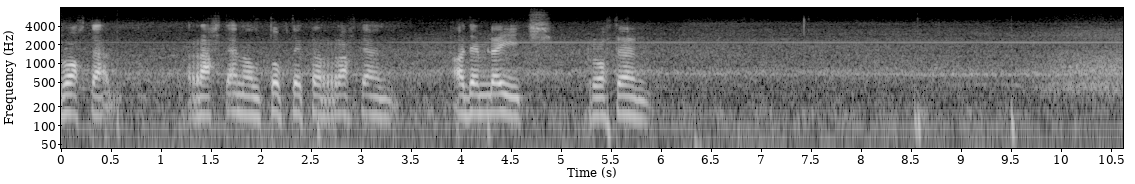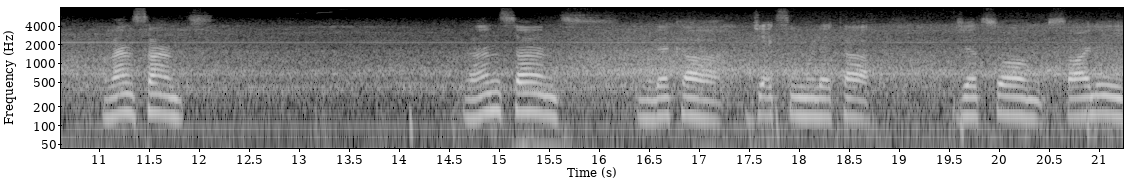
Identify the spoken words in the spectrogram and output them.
Rohten. Rahten aldı top tekrar Rahten. Adem Laiç. Rohten. Vincent. Vincent. Muleka. Jackson Muleka. Jetson. Salih.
